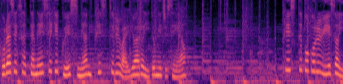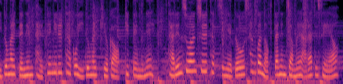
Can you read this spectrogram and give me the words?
보라색 사탕을 3개 구했으면 퀘스트를 완료하러 이동해주세요. 퀘스트 보고를 위해서 이동할 때는 달팽이를 타고 이동할 필요가 없기 때문에 다른 소환수에 탑승해도 상관없다는 점을 알아두세요.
